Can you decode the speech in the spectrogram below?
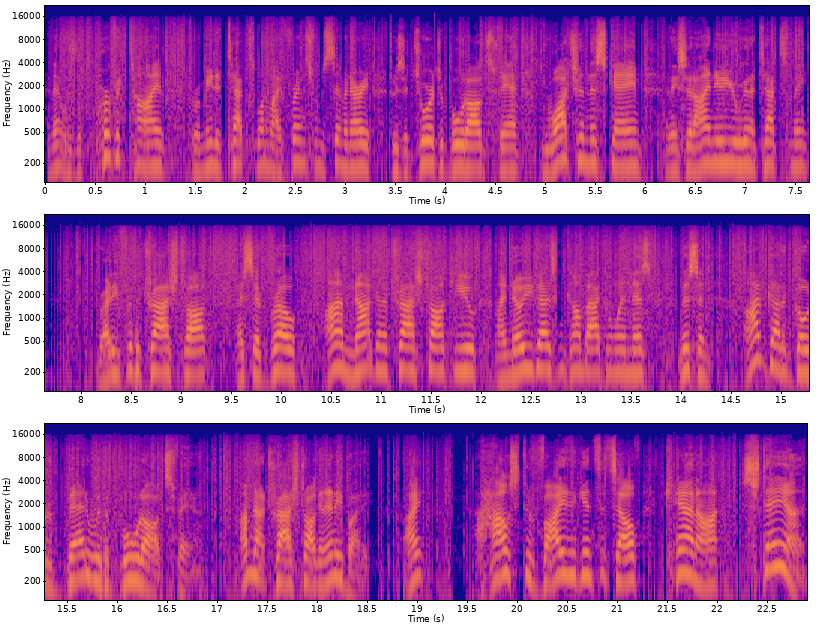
And that was the perfect time for me to text one of my friends from seminary who's a Georgia Bulldogs fan. You watching this game? And he said, I knew you were going to text me. Ready for the trash talk? I said, Bro, I'm not going to trash talk you. I know you guys can come back and win this. Listen, I've got to go to bed with a Bulldogs fan. I'm not trash talking anybody, right? A house divided against itself cannot stand.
